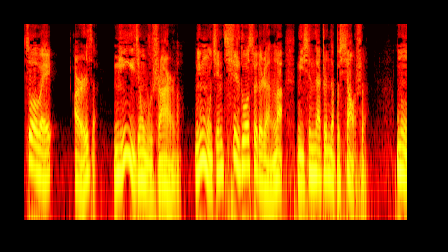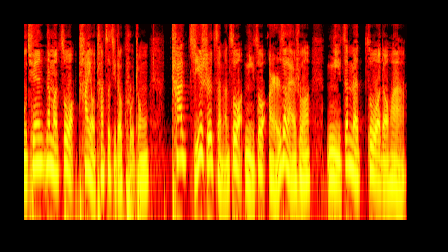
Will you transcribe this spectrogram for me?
作为儿子，你已经五十二了。你母亲七十多岁的人了，你现在真的不孝顺。母亲那么做，她有她自己的苦衷。她即使怎么做，你做儿子来说，你这么做的话，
